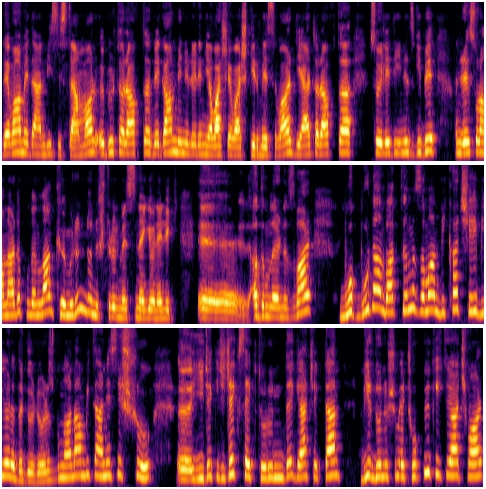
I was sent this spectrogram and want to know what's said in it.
devam eden bir sistem var. Öbür tarafta vegan menülerin yavaş yavaş girmesi var. Diğer tarafta söylediğiniz gibi hani restoranlarda kullanılan kömürün dönüştürülmesine yönelik e, adımlarınız var. Bu, buradan baktığımız zaman birkaç şeyi bir arada görüyoruz. Bunlardan bir tanesi şu, e, yiyecek içecek sektöründe gerçekten bir dönüşüme çok büyük ihtiyaç var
